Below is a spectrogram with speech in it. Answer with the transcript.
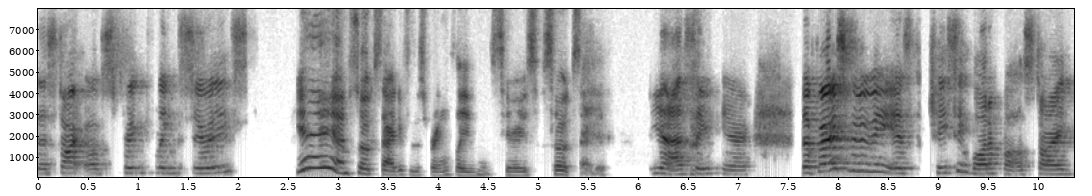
the start of Spring Fling series. Yay! I'm so excited for the Spring Fling series. So excited. Yeah, same here. The first movie is Chasing Waterfalls, starring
